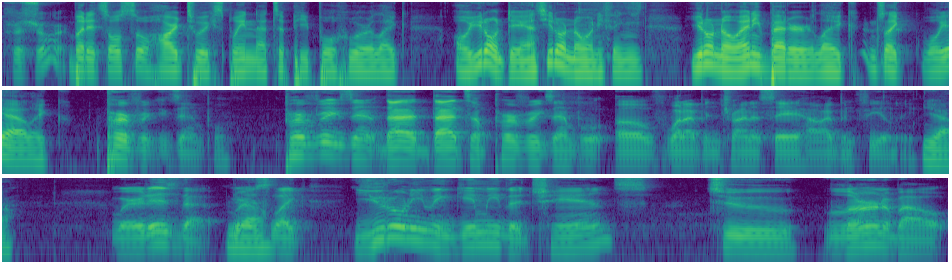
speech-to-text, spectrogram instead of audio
for sure. But it's also hard to explain that to people who are like, "Oh, you don't dance. You don't know anything. You don't know any better." Like it's like, well, yeah, like Perfect example. Perfect example. That that's a perfect example of what I've been trying to say. How I've been feeling. yeah, where it is that where Yeah. it's like you don't even give me the chance to learn about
